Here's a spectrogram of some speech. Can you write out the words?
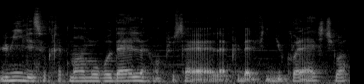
Lui, il est secrètement amoureux d'elle, en plus, elle est la plus belle fille du collège, tu vois.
